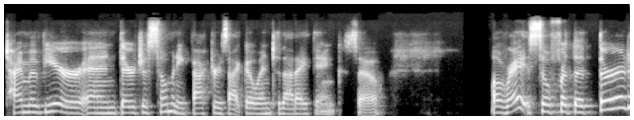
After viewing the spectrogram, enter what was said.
time of year, and there are just so many factors that go into that. I think so. All right. So for the third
